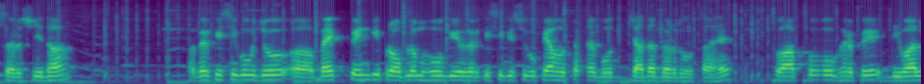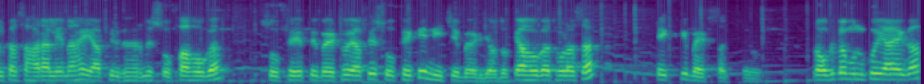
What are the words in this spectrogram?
सर सीधा। अगर किसी को जो बैक पेन की प्रॉब्लम होगी, अगर किसी किसी को क्या होता है, बहुत ज़्यादा दर्द होता है तो आपको घर पे दीवार का सहारा लेना है या फिर घर में सोफा होगा। सोफे पे बैठो या फिर सोफे के नीचे बैठ जाओ। तो क्या होगा थोड़ा सा? टेक के बैठ सकते हो। प्रॉब्लम उनको ही आएगा,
